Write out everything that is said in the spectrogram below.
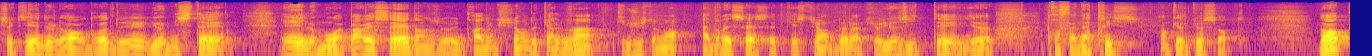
ce qui est de l'ordre du mystère. Et le mot apparaissait dans une traduction de Calvin qui justement adressait cette question de la curiosité euh, profanatrice, en quelque sorte. Donc,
